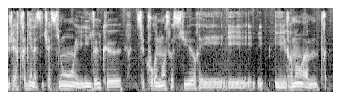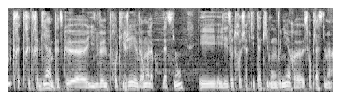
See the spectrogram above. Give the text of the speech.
gère très bien la situation ils veulent que ce couronnement soit sûr et, et, vraiment très, très très bien parce que ils veulent protéger vraiment la population et, les autres chefs d'État qui vont venir sur place demain.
